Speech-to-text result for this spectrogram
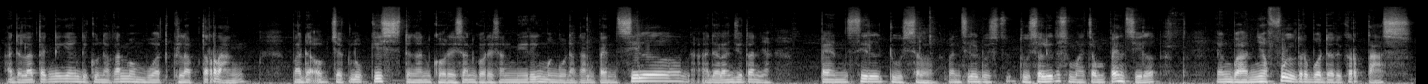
adalah teknik yang digunakan membuat gelap terang pada objek lukis dengan goresan-goresan miring menggunakan pensil. Nah, ada lanjutannya. Pensil Dussel. Pensil Dussel itu semacam pensil yang bahannya full terbuat dari kertas.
